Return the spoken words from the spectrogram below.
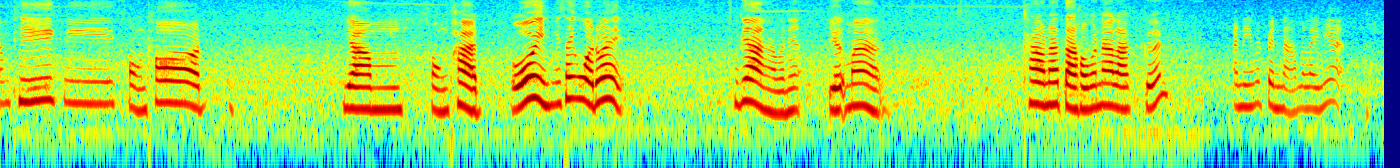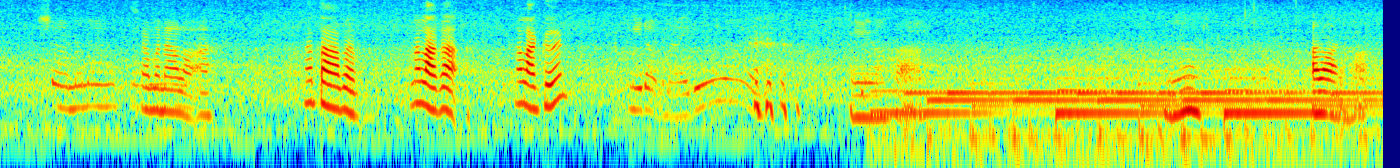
น้ำพริกมีของทอด ยำ ของผัด โอ้ย มีไส้อั่วด้วย ทุกอย่างอะวันเนี้ยเยอะมาก ข้าวหน้าตาเขาก็น่ารักเกิน อันนี้มันเป็นน้ำอะไรเนี่ย ชามะนาวชามะนาวเหรออะหน้าตาแบบน่ารักอะน่ารักเกิน มีดอกไม้ด้วยนี่นะคะอืมอร่อยค่ะ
